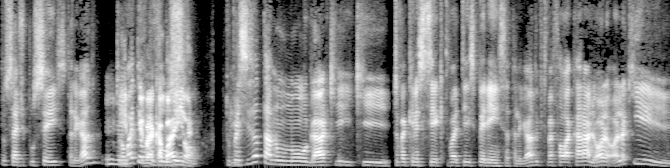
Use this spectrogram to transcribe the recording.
do 7 pro 6, tá ligado? Tu não Uhum. vai ter e uma vai acabar aí, evolução. né? Tu precisa estar num, num lugar que, que tu vai crescer, que tu vai ter experiência, tá ligado? Que tu vai falar, caralho, olha, olha que,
